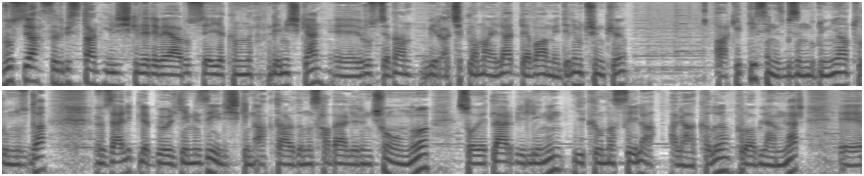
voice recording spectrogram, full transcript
Rusya-Sırbistan ilişkileri veya Rusya yakınlık demişken e, Rusya'dan bir açıklamayla devam edelim. Çünkü fark ettiyseniz bizim bu dünya turumuzda özellikle bölgemize ilişkin aktardığımız haberlerin çoğunluğu Sovyetler Birliği'nin yıkılmasıyla alakalı problemler. Ee,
